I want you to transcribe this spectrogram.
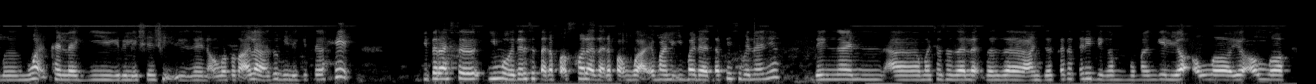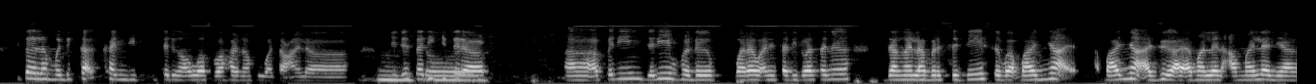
menguatkan lagi relationship dengan Allah Subhanahu taala. So bila kita hate kita rasa emo, kita rasa tak dapat solat, tak dapat buat amal ibadat. Tapi sebenarnya dengan uh, macam Saza, Saza Anjel kata tadi dengan memanggil Ya Allah, Ya Allah, kita adalah mendekatkan diri kita dengan Allah Subhanahu Wa Taala. Hmm, jadi tadi kita dah uh, apa ni, jadi pada para wanita di luar sana janganlah bersedih sebab banyak banyak aja amalan-amalan yang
